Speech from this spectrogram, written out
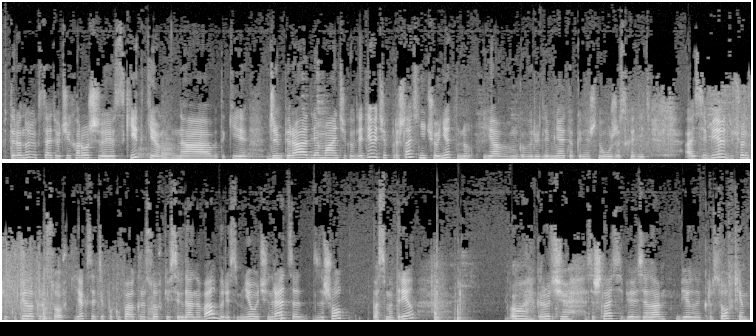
В Терранове, кстати, очень хорошие скидки на вот такие джемпера для мальчиков. Для девочек прошлась, ничего нет. Но я вам говорю, для меня это, конечно, ужас ходить. А себе, девчонки, купила кроссовки. Я, кстати, покупаю кроссовки всегда на Валберис. Мне очень нравится. Зашел, посмотрел. Ой, короче, зашла себе, взяла белые кроссовки.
